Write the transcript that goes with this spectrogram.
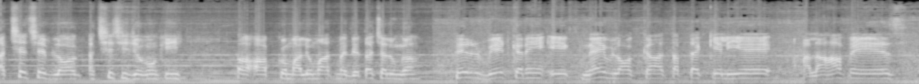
अच्छे अच्छे ब्लॉग अच्छी अच्छी जगहों की आपको मालूमात मैं देता चलूँगा। फिर वेट करें एक नए ब्लॉग का तब तक के लिए अल्लाह हाफिज़।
